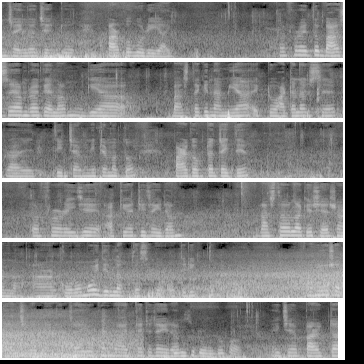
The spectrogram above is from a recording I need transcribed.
মন চাইলো যে একটু পার্কও ঘুরে আই। তারপরে তো বাসে আমরা গেলাম, গিয়া বাস থেকে নামিয়া একটু আটা লাগছে, প্রায় তিন চার মিনিটের মতো পার্ক আউটটা যাইতে। তারপর এই যে আঁকি আঁটি যাইলাম রাস্তাও লাগে শেষ হয় না, আর গরমও ওই দিন লাগতেছিল, অতিরিক্ত। আমিও সাথে আনছিলাম। আটটা আটটা যাইলাম এই যে পার্কটা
